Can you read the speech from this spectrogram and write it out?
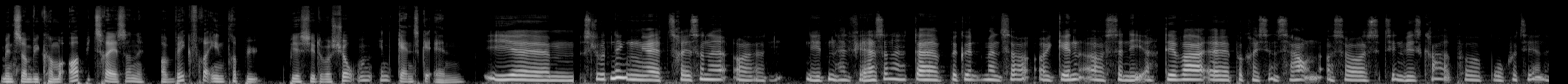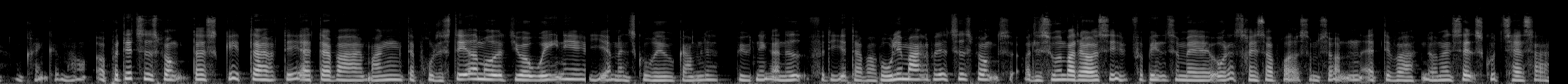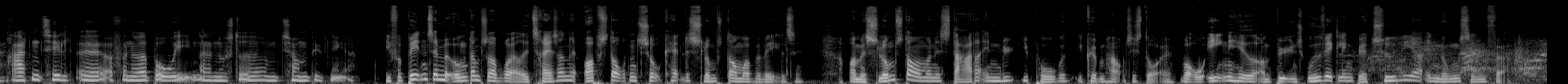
Men som vi kommer op i 60'erne og væk fra Indre By, bliver situationen en ganske anden. I øh, slutningen af 60'erne og 1970'erne, der begyndte man så igen at sanere. Det var øh, på Christianshavn, og så også til en vis grad på brokvartererne omkring København. Og på det tidspunkt, der skete der det, at der var mange, der protesterede mod, at de var uenige i, at man skulle rive gamle bygninger ned, fordi at der var boligmangel på det tidspunkt. Og desuden var det også i forbindelse med 68-oprøret som sådan, at det var noget, man selv skulle tage sig retten til øh, at få noget at bo i, når der nu stod nogle tomme bygninger. I forbindelse med ungdomsoprøret i 60'erne opstår den såkaldte slumstormerbevægelse. Og med slumstormerne starter en ny epoke i Københavns historie, hvor uenigheder om byens udvikling bliver tydeligere end nogensinde før.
